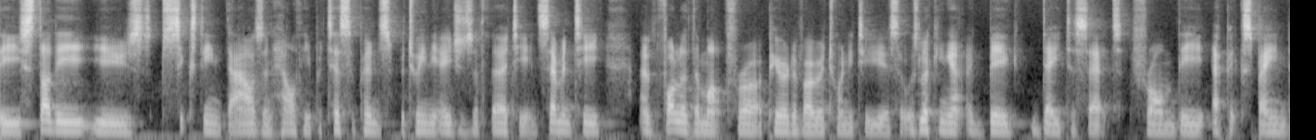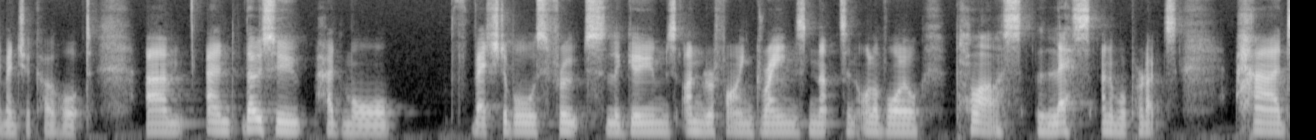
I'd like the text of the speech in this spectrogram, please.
The study used 16,000 healthy participants between the ages of 30 and 70 and followed them up for a period of over 22 years. So it was looking at a big data set from the EPIC Spain dementia cohort. Um, and those who had more vegetables, fruits, legumes, unrefined grains, nuts, and olive oil, plus less animal products had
